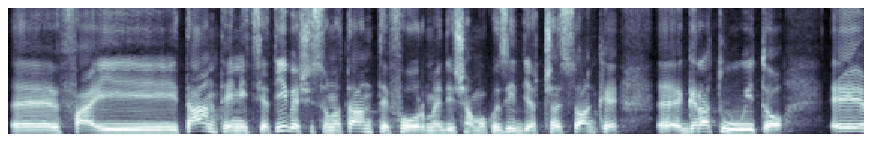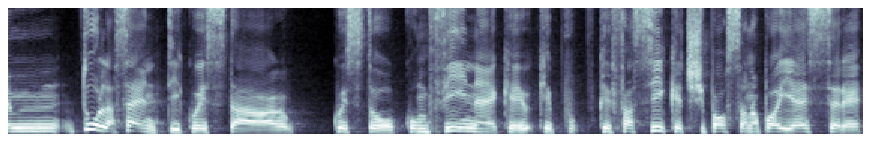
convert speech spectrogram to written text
eh, fai tante iniziative, ci sono tante forme diciamo così, di accesso anche eh, gratuito. Ehm, tu la senti questa questo confine che, che, che, fa sì che ci possano poi essere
